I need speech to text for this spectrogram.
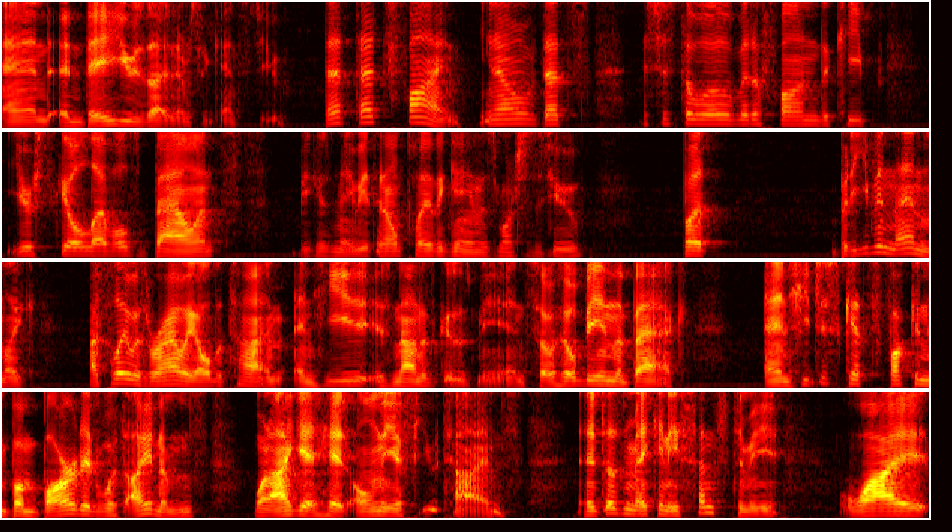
and and they use items against you. That that's fine. You know, that's it's just a little bit of fun to keep your skill levels balanced because maybe they don't play the game as much as you. But but even then like I play with Riley all the time and he is not as good as me and so he'll be in the back and he just gets fucking bombarded with items when I get hit only a few times. And it doesn't make any sense to me why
